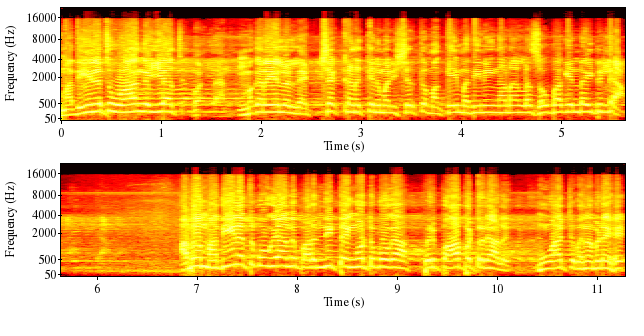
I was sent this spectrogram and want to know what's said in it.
മദീനത്ത് പോകാൻ കഴിയാത്ത നമുക്കറിയാലോ ലക്ഷക്കണക്കിന് മനുഷ്യർക്ക് മക്കയും മദീനയും കാണാനുള്ള സൗഭാഗ്യം ഉണ്ടായിട്ടില്ല. അപ്പൊ മദീനത്ത് പോകുക എന്ന് പറഞ്ഞിട്ട് എങ്ങോട്ട് പോകാം? ഒരു പാവപ്പെട്ട ഒരാൾ. മൂവാറ്റ് നമ്മുടെ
